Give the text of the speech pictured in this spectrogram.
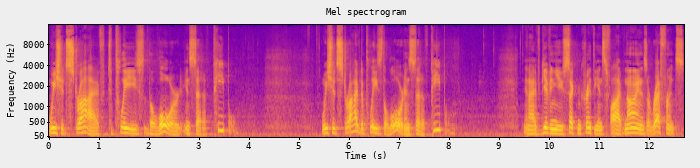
we should strive to please the Lord instead of people. We should strive to please the Lord instead of people. And I've given you 2 Corinthians 5 9 as a reference.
